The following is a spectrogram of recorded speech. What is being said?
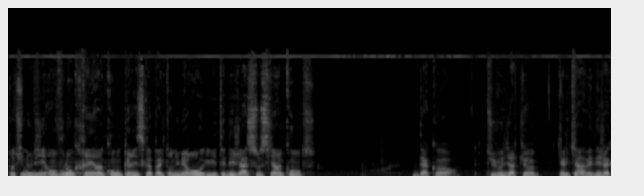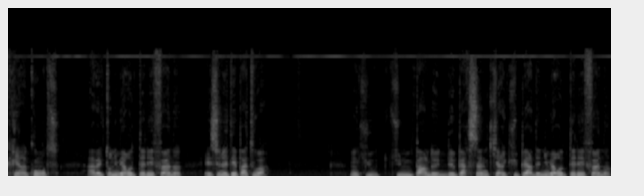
Toi, tu nous dis, en voulant créer un compte Periscope avec ton numéro, il était déjà associé à un compte. D'accord. Tu veux dire que quelqu'un avait déjà créé un compte avec ton numéro de téléphone et ce n'était pas toi. Donc tu, me parles de, personnes qui récupèrent des numéros de téléphone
